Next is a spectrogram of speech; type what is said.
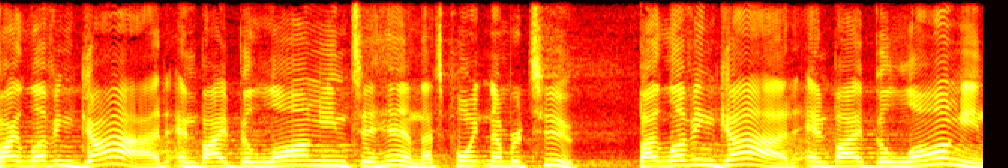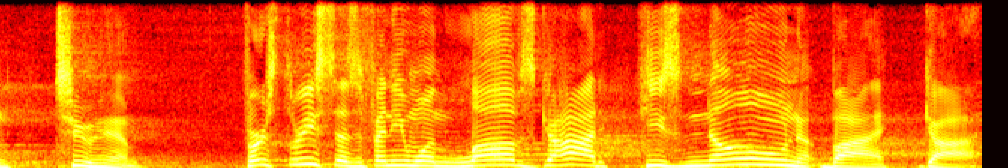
By loving God and by belonging to Him. That's point number two. By loving God and by belonging to Him. Verse 3 says, If anyone loves God, he's known by God.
